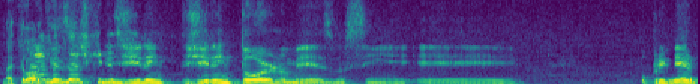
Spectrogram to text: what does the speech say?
naquela é, mas eles... acho que eles giram, giram em torno mesmo, assim. E... O primeiro,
